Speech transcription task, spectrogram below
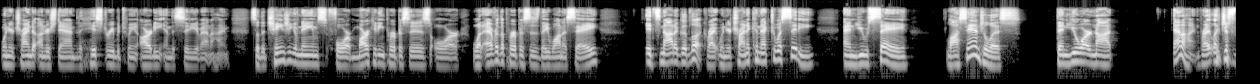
when you're trying to understand the history between Artie and the city of Anaheim. So the changing of names for marketing purposes or whatever the purposes they want to say, it's not a good look, right? When you're trying to connect to a city and you say, Los Angeles, then you are not Anaheim, right? Like just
